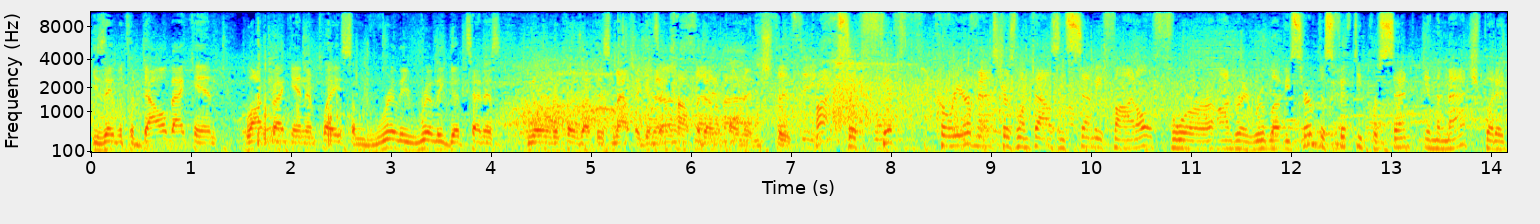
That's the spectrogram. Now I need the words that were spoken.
He's able to dial back in, lock back in, and play some really, really good tennis in order to close out this match against a confident opponent in Struff. Right, so fifth career Masters 1000 semifinal for Andre Rublev. He served us 50% in the match, but it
